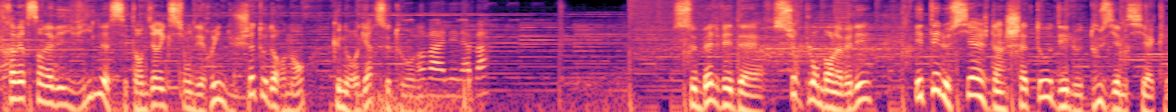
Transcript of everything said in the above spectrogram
Traversant la vieille ville, c'est en direction des ruines du château d'Ornans que nos regards se tournent. On va aller là-bas. Ce belvédère surplombant la vallée était le siège d'un château dès le XIIe siècle.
